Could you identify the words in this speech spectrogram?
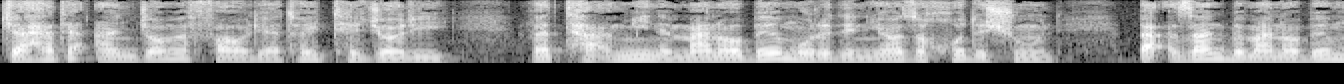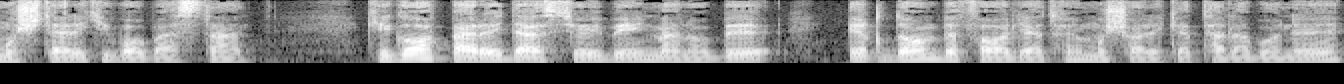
جهت انجام فعالیت های تجاری و تأمین منابع مورد نیاز خودشون بعضا به منابع مشترکی وابستند که گاه برای دستیابی به این منابع اقدام به فعالیت های مشارکت طلبانه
